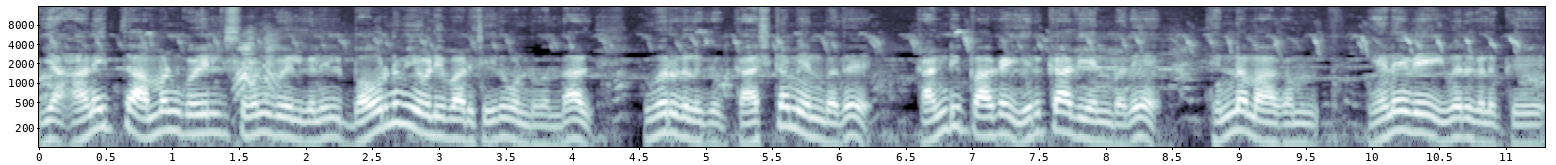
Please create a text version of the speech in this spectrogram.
ய- அனைத்து அம்மன் கோயில் சிவன் கோயில்களில் பௌர்ணமி வழிபாடு செய்து கொண்டு வந்தால் இவர்களுக்கு கஷ்டம் என்பது கண்டிப்பாக இருக்காது என்பதே திண்ணமாகும். எனவே இவர்களுக்கு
